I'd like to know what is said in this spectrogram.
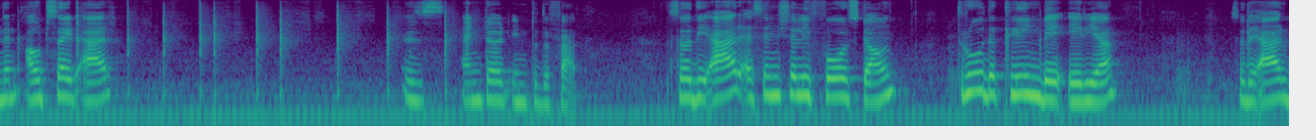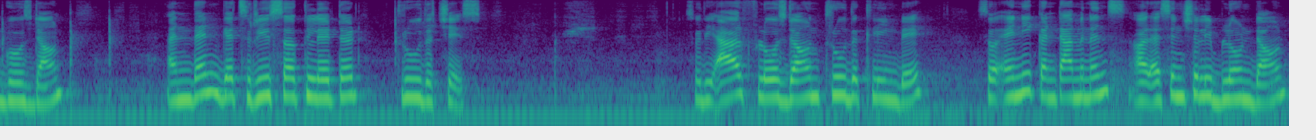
and then outside air is entered into the fab. So, the air essentially flows down through the clean bay area. So, the air goes down and then gets recirculated through the chase. So, the air flows down through the clean bay. So, any contaminants are essentially blown down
